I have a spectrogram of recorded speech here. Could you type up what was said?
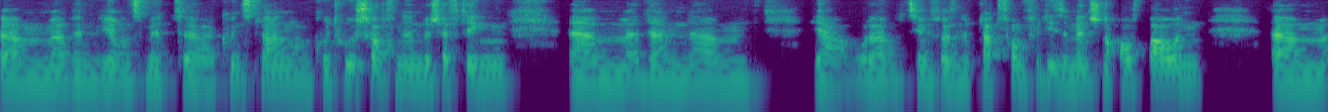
ähm, wenn wir uns mit äh, Künstlern und Kulturschaffenden beschäftigen, ähm, dann ähm, ja oder beziehungsweise eine Plattform für diese Menschen aufbauen, ähm,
